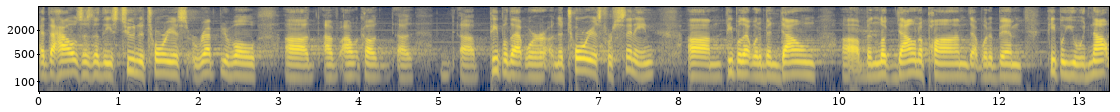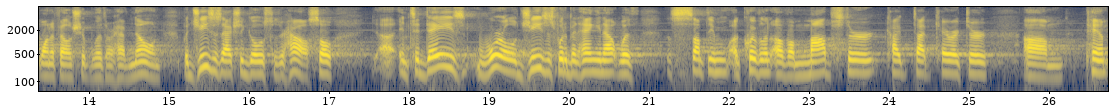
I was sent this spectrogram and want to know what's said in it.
at the houses of these two notorious, reputable, uh, I would call it, uh, uh, people that were notorious for sinning, um, people that would have been down, uh, been looked down upon, that would have been people you would not want to fellowship with or have known. But Jesus actually goes to their house. So uh, in today's world, Jesus would have been hanging out with something equivalent of a mobster type type character, um, pimp,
